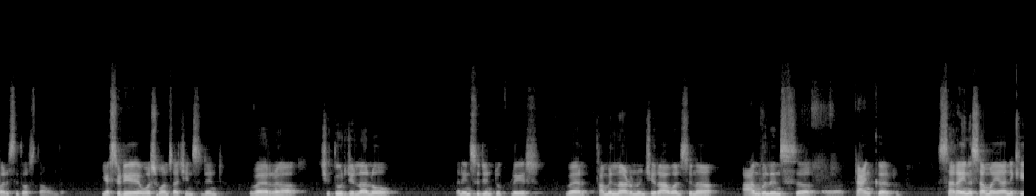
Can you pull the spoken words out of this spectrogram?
పరిస్థితి వస్తూ ఉంది. Yesterday was one such incident where Chittoor జిల్లాలో an incident took place where Tamil Nadu నుంచి రావాల్సిన అంబులెన్స్ ట్యాంకర్ uh, సరైన సమయానికి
